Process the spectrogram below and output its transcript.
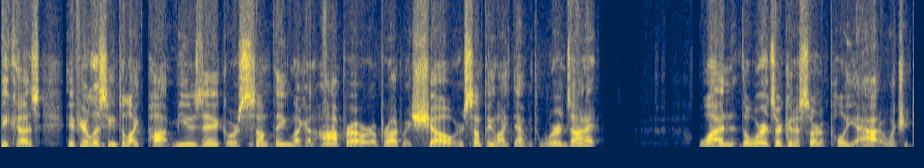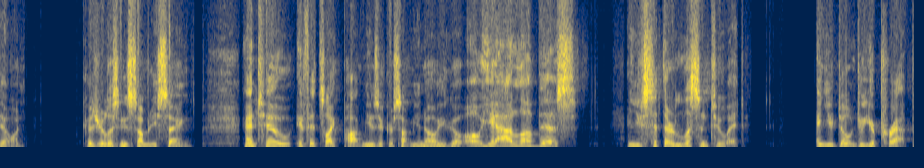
Because if you're listening to like pop music or something like an opera or a Broadway show or something like that with words on it, one, the words are going to sort of pull you out of what you're doing because you're listening to somebody sing. And two, if it's like pop music or something you know, you go, oh yeah, I love this and you sit there and listen to it and you don't do your prep.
